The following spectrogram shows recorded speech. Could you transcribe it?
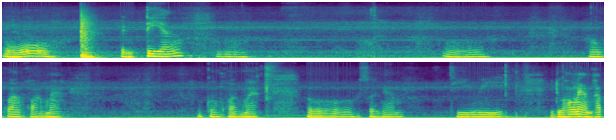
โอ้ เป็นเตียงอืมโอ้ ห้องกว้างขวางมากห้องกว้างขวางมากโอ้สวยงามทีวีอยู่ดูห้องน้ำครับ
